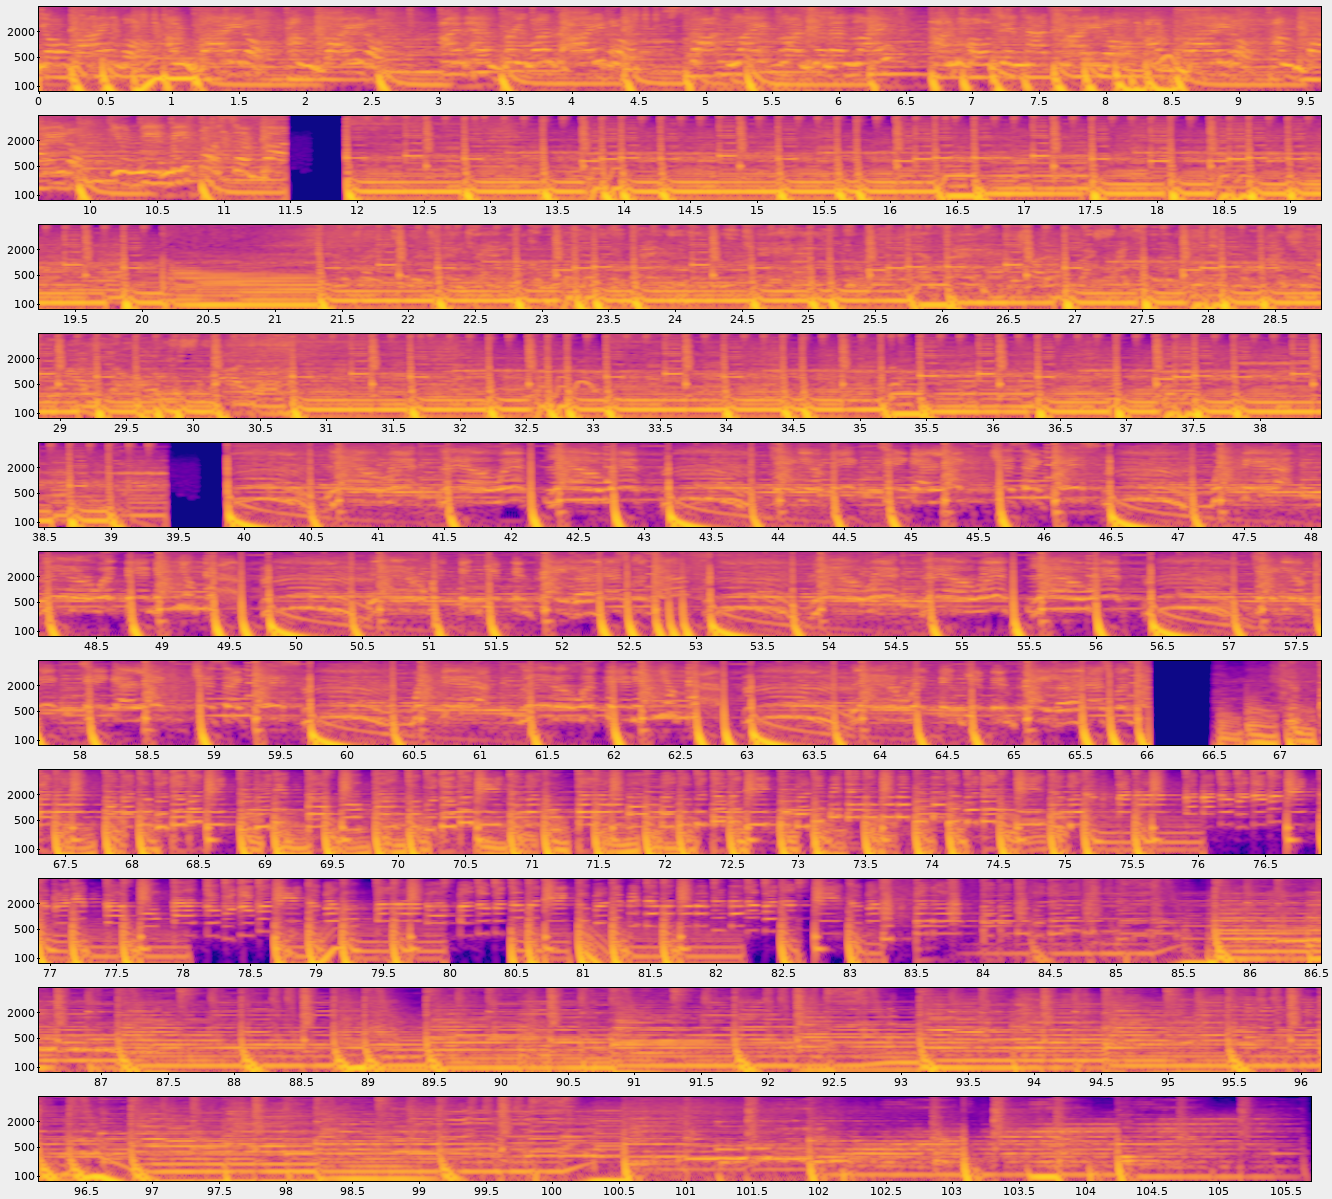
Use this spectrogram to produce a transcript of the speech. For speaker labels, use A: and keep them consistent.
A: your rival. I'm vital, I'm vital. I'm everyone's idol. Spotlight larger than life. I'm holding that title.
